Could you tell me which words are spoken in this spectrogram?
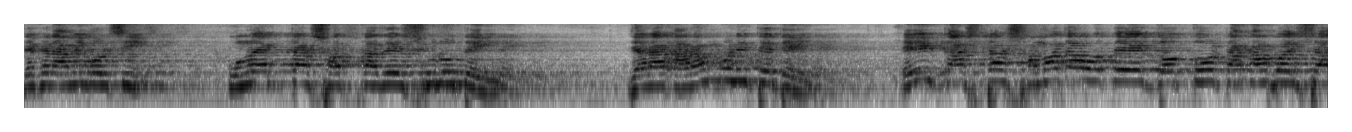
দেখেন আমি বলছি, কোনো একটা সৎ কাজের শুরুতেই যারা আরম্ভণীতে দেয় এই কাজটা সমাধা হতে যত টাকা পয়সা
